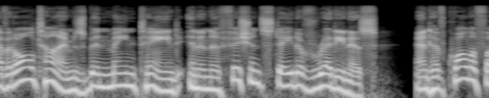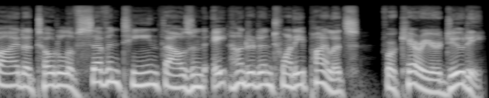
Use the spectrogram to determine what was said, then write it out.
have at all times been maintained in an efficient state of readiness and have qualified a total of 17,820 pilots for carrier duty.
